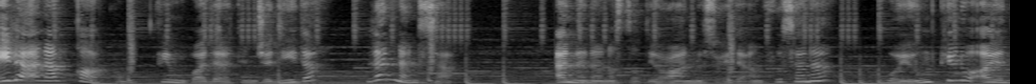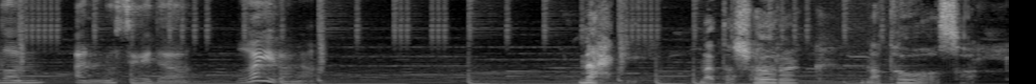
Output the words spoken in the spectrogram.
إلى أن ألقاكم في مبادرة جديدة لن ننسى أننا نستطيع أن نسعد أنفسنا ويمكن أيضا أن نسعد غيرنا. نحكي نتشارك نتواصل.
